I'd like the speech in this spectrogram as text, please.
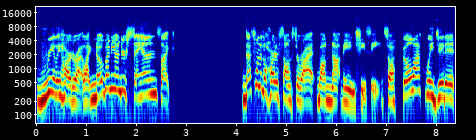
Really hard to write. Like nobody understands like that's one of the hardest songs to write while not being cheesy. So I feel like we did it.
